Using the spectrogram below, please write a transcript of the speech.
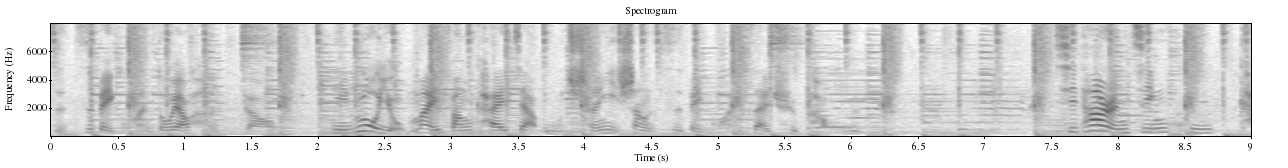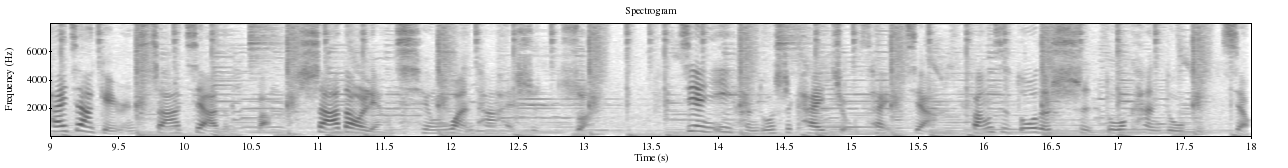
子自备款都要很高。你若有卖方开价五成以上的自备款，再去考虑。其他人惊呼：开价给人杀价的吧？杀到两千万，他还是赚。建议很多是开韭菜价，房子多的是，多看多比较。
